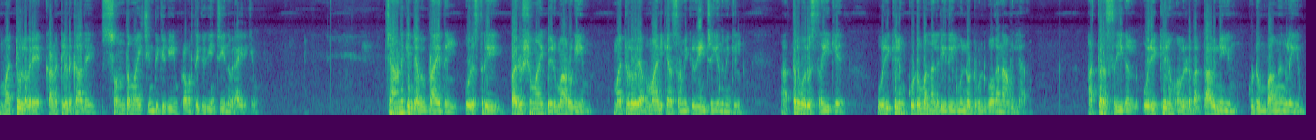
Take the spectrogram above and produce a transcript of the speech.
മറ്റുള്ളവരെ കണക്കിലെടുക്കാതെ സ്വന്തമായി ചിന്തിക്കുകയും പ്രവർത്തിക്കുകയും ചെയ്യുന്നവരായിരിക്കും. ചാണക്യന്റെ അഭിപ്രായത്തിൽ ഒരു സ്ത്രീ പരുഷമായി പെരുമാറുകയും മറ്റുള്ളവരെ അപമാനിക്കാൻ ശ്രമിക്കുകയും ചെയ്യുന്നുവെങ്കിൽ അത്തരമൊരു സ്ത്രീക്ക് ഒരിക്കലും കുടുംബം നല്ല രീതിയിൽ മുന്നോട്ട് കൊണ്ടുപോകാനാവില്ല. അത്തരം സ്ത്രീകൾ ഒരിക്കലും അവരുടെ ഭർത്താവിനെയും കുടുംബാംഗങ്ങളെയും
